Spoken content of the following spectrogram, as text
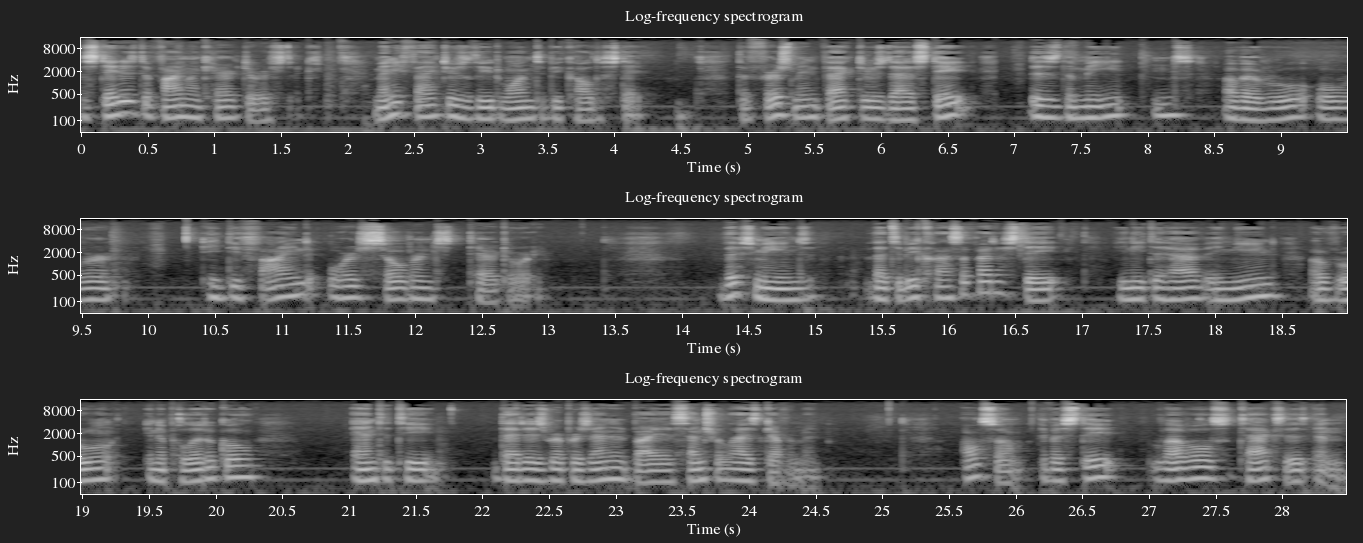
A state is defined by characteristics. Many factors lead one to be called a state. The first main factor is that a state is the means of a rule over a defined or sovereign territory. This means that to be classified a state, you need to have a mean of rule in a political entity that is represented by a centralized government. Also, if a state levels taxes and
